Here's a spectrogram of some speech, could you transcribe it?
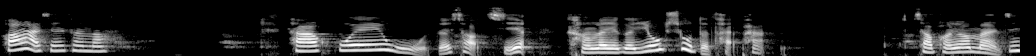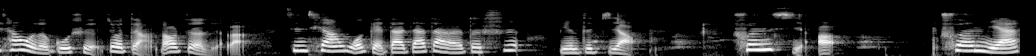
河马先生呢？他挥舞着小旗，成了一个优秀的裁判。小朋友们，今天我的故事就讲到这里了。今天我给大家带来的诗名字叫《春晓》。春眠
